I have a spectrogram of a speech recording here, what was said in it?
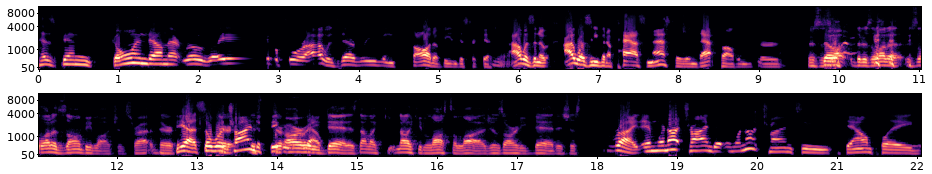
has been going down that road way before i was ever even thought of being district deputy. Yeah. i wasn't a i wasn't even a past master when that problem occurred there's so, a, there's a lot of there's a lot of zombie lodges, right? They're yeah. So we're trying to figure. They're already dead. It's not like not like you lost a lodge. It was already dead. It's just right. And we're not trying to and we're not trying to downplay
